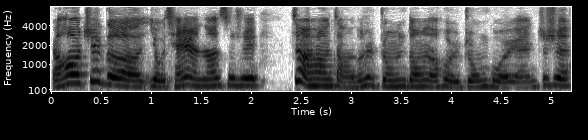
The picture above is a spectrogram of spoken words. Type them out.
然后这个有钱人呢，其实基本上讲的都是中东的或者中国人，就是。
